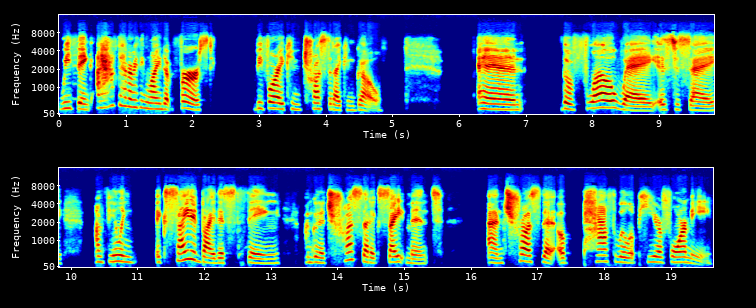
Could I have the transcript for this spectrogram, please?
we think, I have to have everything lined up first before I can trust that I can go. And the flow way is to say, I'm feeling excited by this thing. I'm going to trust that excitement and trust that a path will appear for me.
